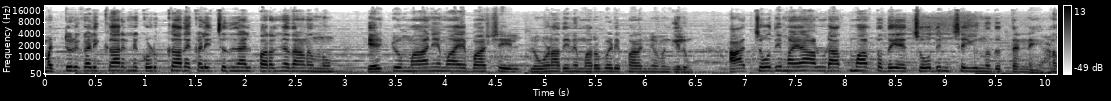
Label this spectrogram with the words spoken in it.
മറ്റൊരു കളിക്കാരന് കൊടുക്കാതെ കളിച്ചതിനാൽ പറഞ്ഞതാണെന്നും ഏറ്റവും മാന്യമായ ഭാഷയിൽ ലൂണ അതിന് മറുപടി പറഞ്ഞുവെങ്കിലും ആ ചോദ്യം അയാളുടെ ആത്മാർത്ഥതയെ ചോദ്യം ചെയ്യുന്നത് തന്നെയാണ്.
